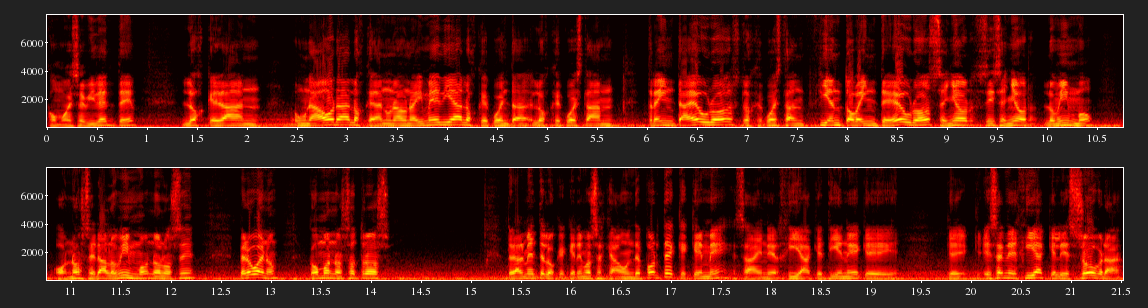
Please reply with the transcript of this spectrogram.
como es evidente, los que dan una hora, los que dan una hora y media, los que, cuentan, los que cuestan 30 euros, los que cuestan 120 euros, señor, sí señor, lo mismo, o no será lo mismo, no lo sé. Pero bueno, como nosotros realmente lo que queremos es que haga un deporte, que queme esa energía que tiene, que, esa energía que le sobra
